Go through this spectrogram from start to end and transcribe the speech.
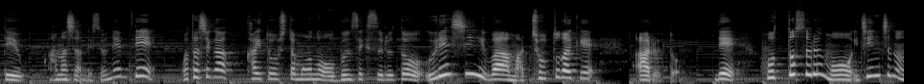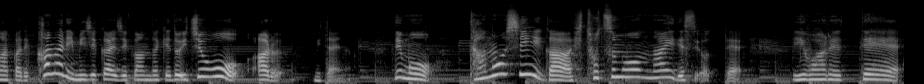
っていう話なんですよね。で私が回答したものを分析すると嬉しいはまちょっとだけあると。でほっとするも一日の中でかなり短い時間だけど一応あるみたいな。でも楽しいが一つもないですよって言われて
